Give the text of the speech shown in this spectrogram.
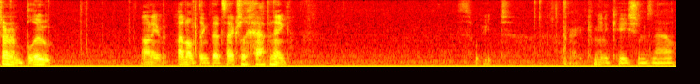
Turning blue. I don't even I don't think that's actually happening. Sweet. Alright, communications now.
